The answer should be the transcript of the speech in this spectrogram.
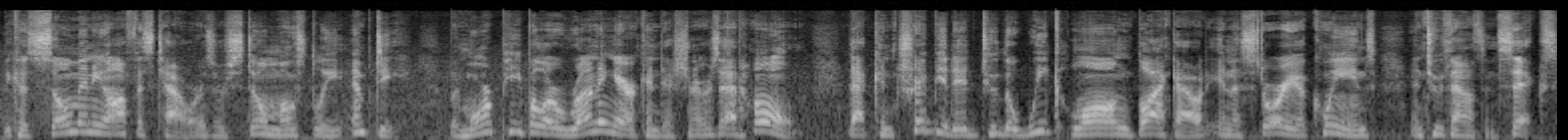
because so many office towers are still mostly empty. But more people are running air conditioners at home. That contributed to the week long blackout in Astoria, Queens in 2006.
